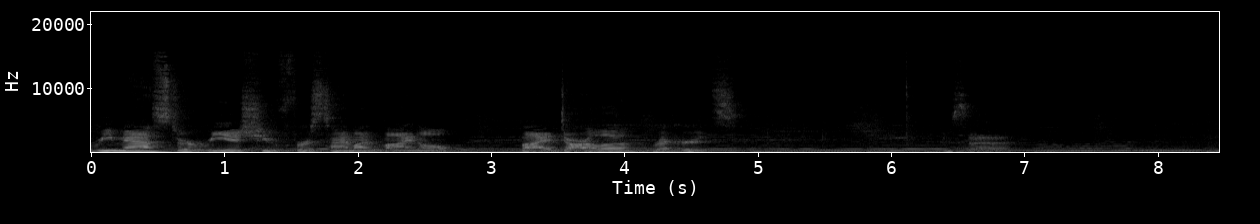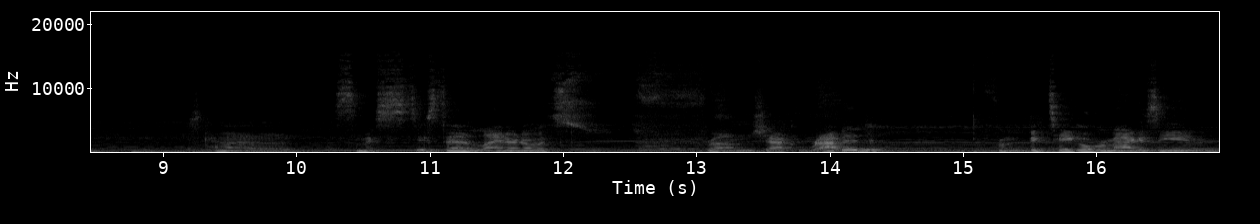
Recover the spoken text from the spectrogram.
remaster, reissue, first time on vinyl by Darla Records. There's a, just kind of some ex extended liner notes from Jack Rabid from Big Takeover magazine.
